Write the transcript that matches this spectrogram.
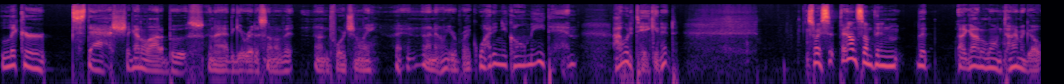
liquor stash. I got a lot of booze, and I had to get rid of some of it, unfortunately. I, I know you're like, why didn't you call me, Dan? I would have taken it. So I found something that I got a long time ago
